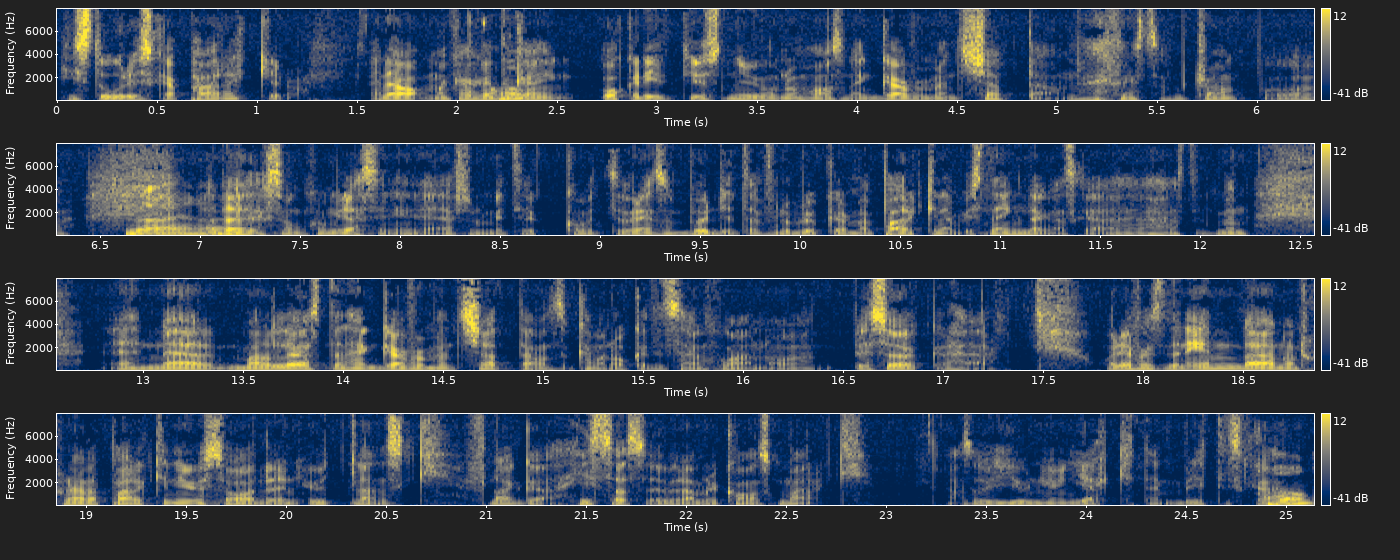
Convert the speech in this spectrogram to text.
historiska parker. Då. Eller ja, man kanske Ja. inte kan åka dit just nu om de har sån här government shutdown, som Trump och Nej, Ja, nej. där som kongressen, eftersom de inte kommit överens om budgeten, för då brukar de här parkerna bli stängda ganska hastigt. Men eh, när man har löst den här government shutdown så kan man åka till San Juan och besöka det här. Och det är faktiskt den enda nationella parken i USA där en utländsk flagga hissas över amerikansk mark. Alltså Union Jack, den brittiska. Ja.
